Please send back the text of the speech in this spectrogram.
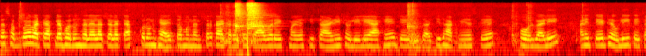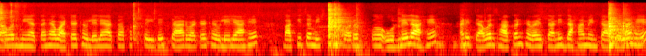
आता सगळं वाट्या आपल्या भरून झाल्याला त्याला टॅप करून घ्यायचं. मग नंतर काय करायचं? त्यावर एक अशी चाळणी ठेवलेली आहे जे दुधाची झाकणी असते होलवाळी आणि ते ठेवली त्याच्यावर मी आता ह्या वाट्या ठेवलेल्या आहे आता फक्त इथे चार वाट्या ठेवलेल्या आहे. बाकीचं मिश्रण परत उरलेलं आहे. आणि त्यावर झाकण ठेवायचं आणि दहा मिनटं आपल्याला हे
